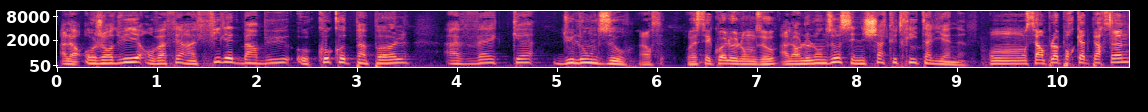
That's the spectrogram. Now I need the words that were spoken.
Alors aujourd'hui, on va faire un filet de barbu au coco de Paimpol avec du lonzo. Alors, c'est ouais, c'est quoi le lonzo? Alors le lonzo, c'est une charcuterie italienne. On... C'est un plat pour 4 personnes?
